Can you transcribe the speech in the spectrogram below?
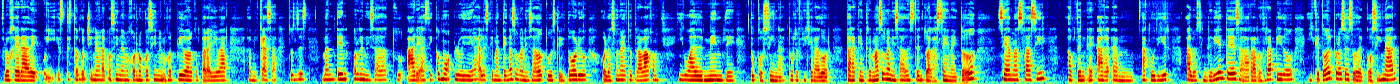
flojera de, oye, es que está cochino en la cocina, mejor no cocino, mejor pido algo para llevar a mi casa. Entonces, mantén organizada tu área, así como lo ideal es que mantengas organizado tu escritorio o la zona de tu trabajo, igualmente tu cocina, tu refrigerador, para que entre más organizado esté tu alacena y todo, sea más fácil eh, em, acudir a los ingredientes, agarrarlos rápido y que todo el proceso de cocinar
